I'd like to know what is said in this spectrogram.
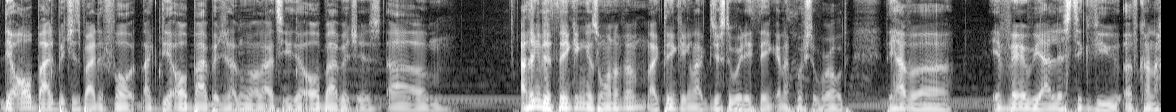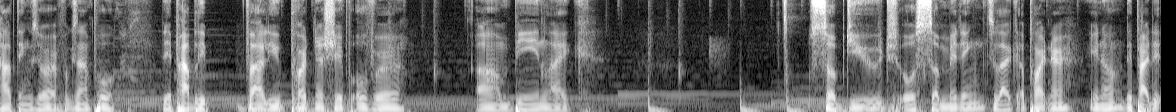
they're all bad bitches by default. Like they're all bad bitches. I'm not gonna lie to you. They're all bad bitches. Um, I think the thinking is one of them. Like thinking, like just the way they think and approach the world. They have a a very realistic view of kind of how things are. For example, they probably value partnership over um, being like subdued or submitting to like a partner you know they probably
